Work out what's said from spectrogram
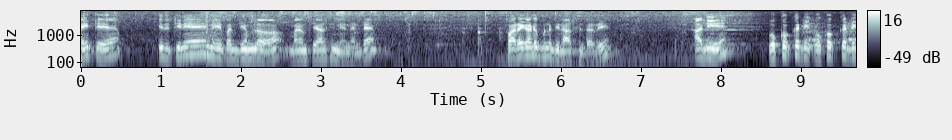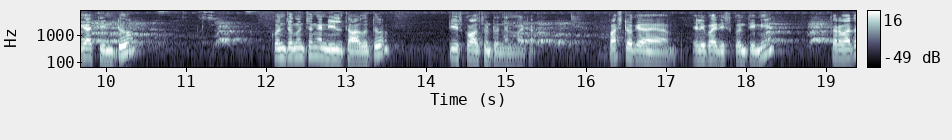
అయితే ఇది తినే నేపథ్యంలో మనం చేయాల్సింది ఏంటంటే పరగడుపున తినాల్సి ఉంటుంది. అది ఒక్కొక్కటి ఒక్కొక్కటిగా తింటూ కొంచెం కొంచెంగా నీళ్ళు తాగుతూ తీసుకోవాల్సి ఉంటుంది అనమాట ఫస్ట్ ఒక ఎల్లిపాయ తీసుకొని తిని తర్వాత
